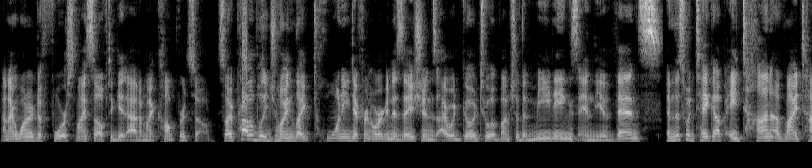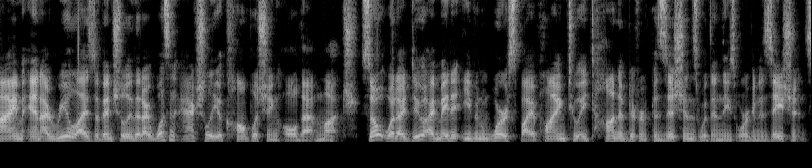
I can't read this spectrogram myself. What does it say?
and I wanted to force myself to get out of my comfort zone. So I probably joined like 20 different organizations. I would go to a bunch of the meetings and the events, and this would take up a ton of my time. And I realized eventually that I wasn't actually accomplishing all that much. So what I do, I made it even worse by applying to a ton of different positions within these organizations.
